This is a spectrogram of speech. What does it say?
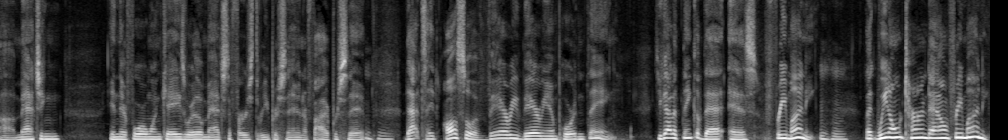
uh, matching in their 401ks where they'll match the first 3% or 5%. percent mm hmm That's also a very, very important thing. You got to think of that as free money. Mm-hmm. Like, we don't turn down free money.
